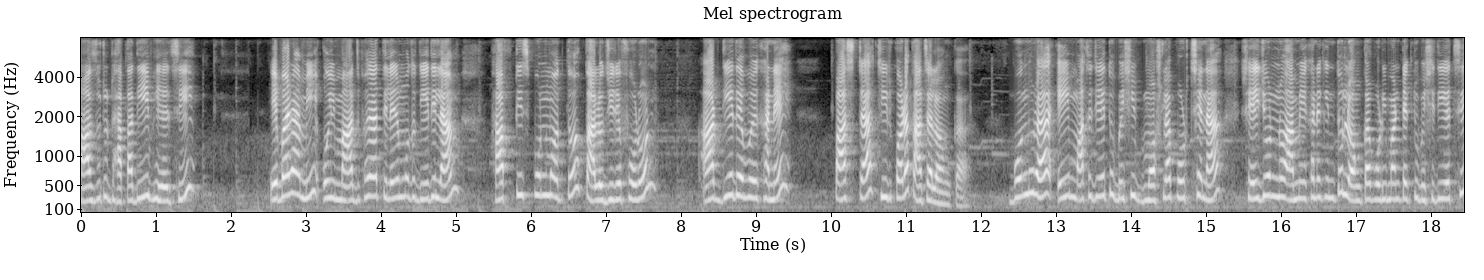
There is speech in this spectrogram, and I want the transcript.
মাছ দুটো ঢাকা দিয়েই ভেজেছি। এবার আমি ওই মাছ ভাজা তেলের মতো দিয়ে দিলাম হাফ টিস্পুন মতো কালো জিরে ফোড়ন। আর দিয়ে দেবো এখানে পাঁচটা চির করা কাঁচা লঙ্কা। বন্ধুরা, এই মাছে যেহেতু বেশি মশলা পড়ছে না, সেই জন্য আমি এখানে কিন্তু লঙ্কার পরিমাণটা একটু বেশি দিয়েছি।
